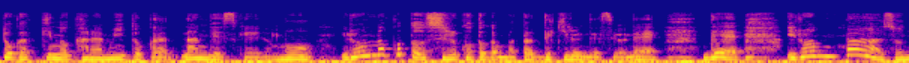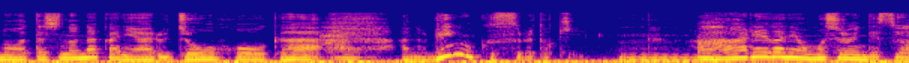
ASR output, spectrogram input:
と楽器の絡みとかなんですけれども、いろんなことを知ることがまたできるんですよね。で、いろんなその私の中にある情報が、あの、リンクするとき。あれがね、面白いんですよ。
